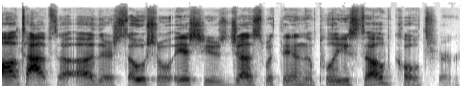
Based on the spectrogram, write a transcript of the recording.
all types of other social issues just within the police subculture.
